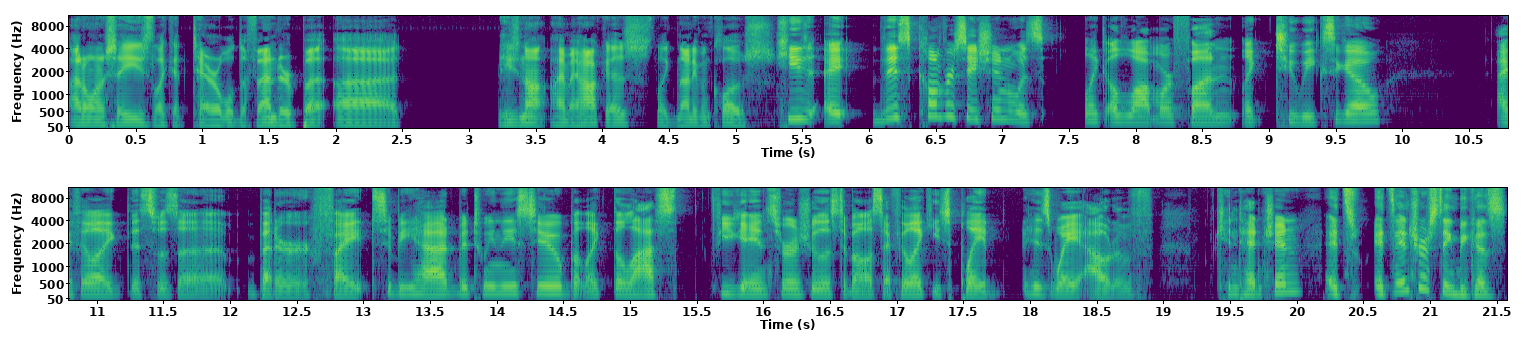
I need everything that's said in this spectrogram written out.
I don't want to say he's like a terrible defender, but uh, he's not Jaime Jaquez, like not even close. He's I, this conversation was like a lot more fun like two weeks ago. I feel like this was a better fight to be had between these two, but like the last few games for Julius Tubelis, I feel like he's played his way out of contention. it's it's interesting because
